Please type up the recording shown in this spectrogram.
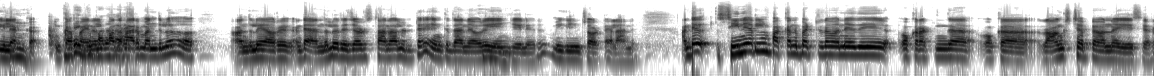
ఈ లెక్క. ఇంకా ఫైనల్ పదహారు మందిలో అందులో ఎవరు అంటే అందులో రిజర్వ్ స్థానాలు ఉంటే ఇంకా దాన్ని ఎవరు ఏం చేయలేరు. మిగిలిన చోట ఎలా అనేది అంటే సీనియర్లను పక్కన పెట్టడం అనేది ఒక రకంగా ఒక రాంగ్ స్టెప్ ఏమన్నా చేశారా?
